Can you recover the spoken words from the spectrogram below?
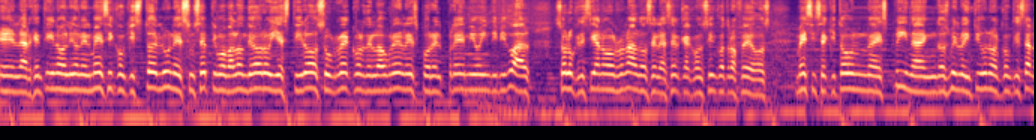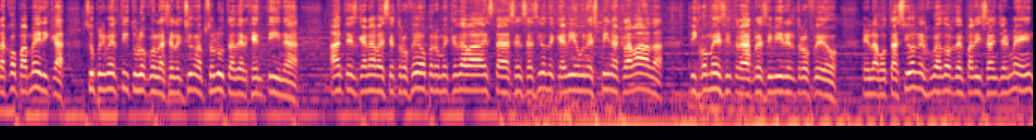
el argentino Lionel Messi conquistó el lunes su séptimo balón de oro y estiró su récord de laureles por el premio individual. Solo Cristiano Ronaldo se le acerca con cinco trofeos. Messi se quitó una espina en 2021 al conquistar la Copa América, su primer título con la selección absoluta de Argentina. Antes ganaba este trofeo, pero me quedaba esta sensación de que había una espina clavada, dijo Messi tras recibir el trofeo. En la votación, el jugador del Paris Saint-Germain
